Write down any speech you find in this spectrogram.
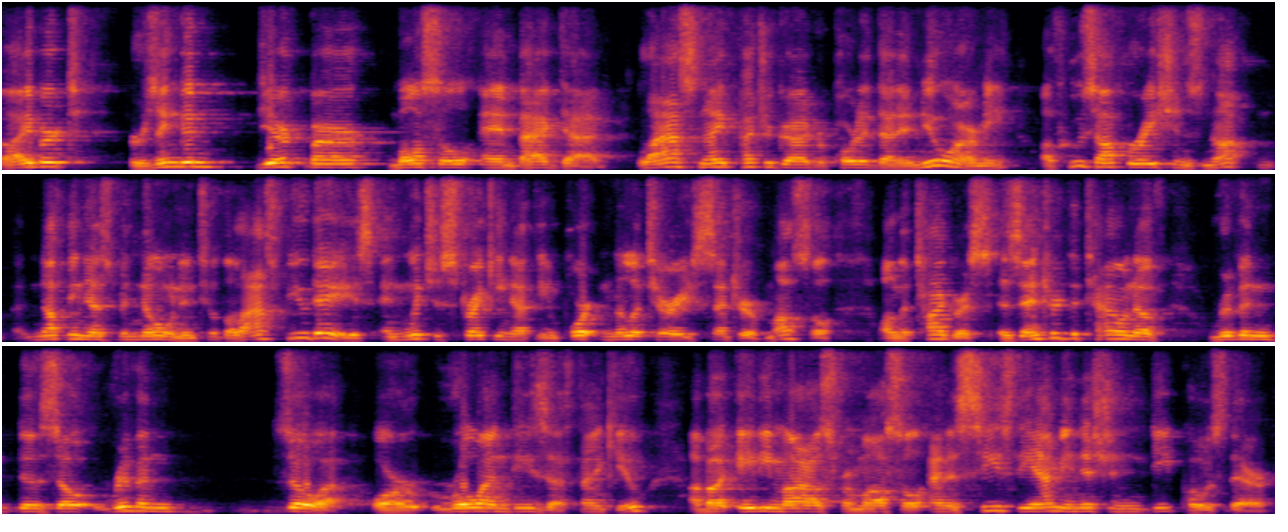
Bayburt, Erzingen, Dierkbar, Mosul, and Baghdad. Last night, Petrograd reported that a new army, of whose operations not, nothing has been known until the last few days, and which is striking at the important military center of Mosul on the Tigris, has entered the town of Rivenzoa, or Roandiza, thank you, about 80 miles from Mosul, and has seized the ammunition depots there.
